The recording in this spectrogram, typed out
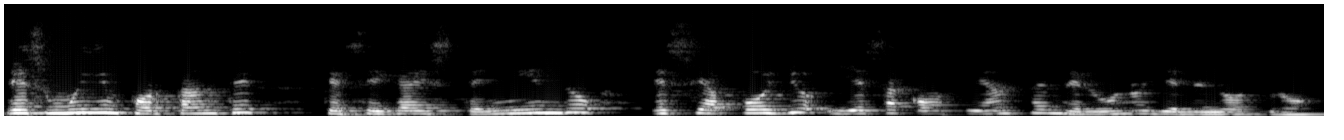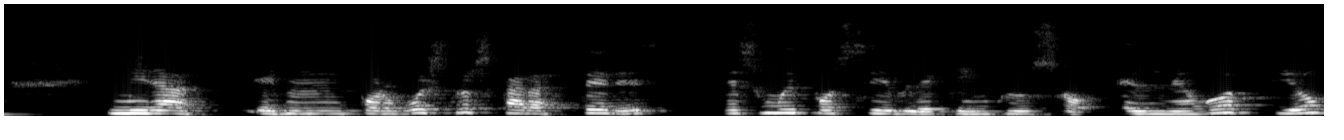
Es muy importante que sigáis teniendo ese apoyo y esa confianza en el uno y en el otro. Mirad, por vuestros caracteres es muy posible que incluso el negocio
